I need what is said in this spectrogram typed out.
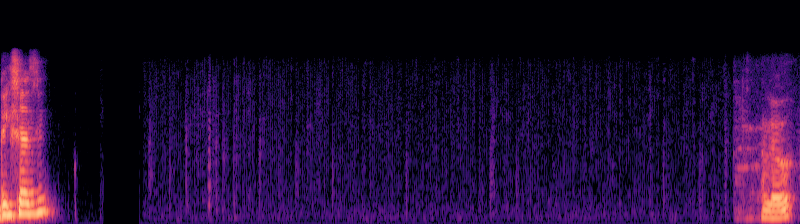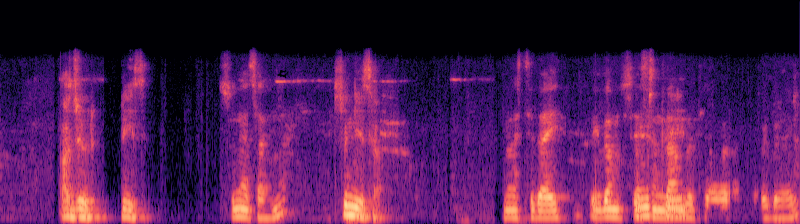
दीक्षाजी? हेलो? हजुर प्लिज। सुनेछ होइन? सुनिएछ। नमस्ते दाई एकदम सेसन राम्रो थियो। है।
